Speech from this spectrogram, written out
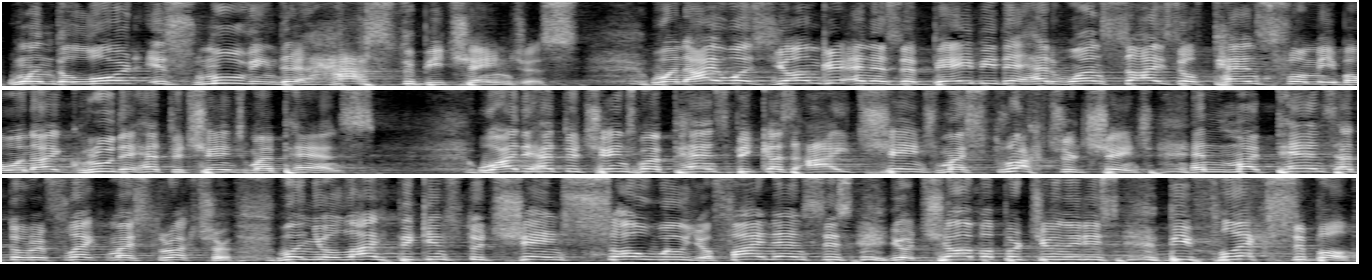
When the Lord is moving, there has to be changes. When I was younger and as a baby, they had one size of pants for me. But when I grew, they had to change my pants. Why they had to change my pants? Because I changed, my structure changed and my pants had to reflect my structure. When your life begins to change, so will your finances, your job opportunities. Be flexible.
